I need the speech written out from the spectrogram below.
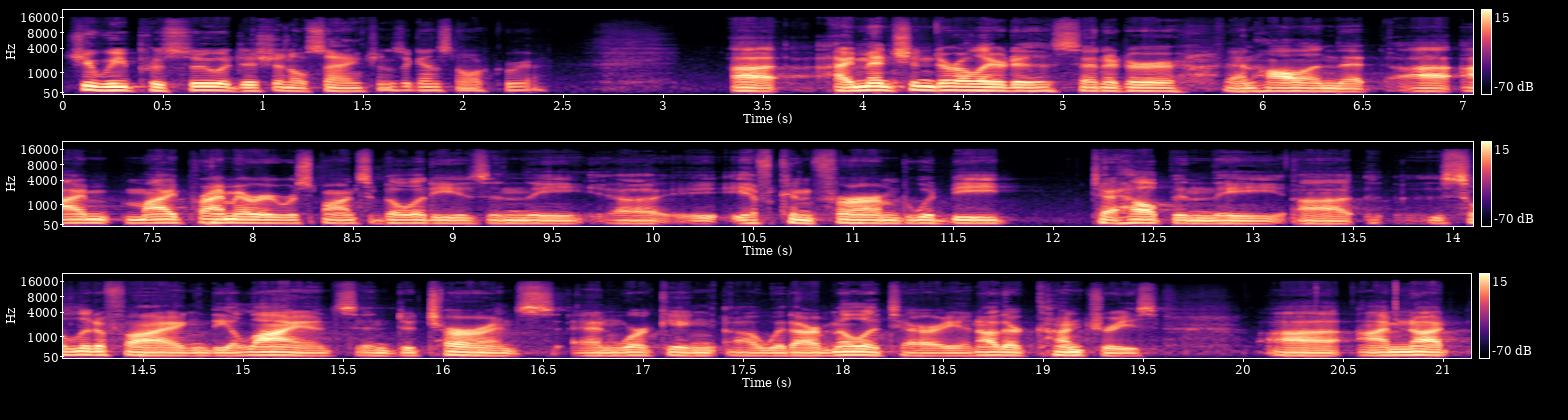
Should we pursue additional sanctions against North Korea? Uh, I mentioned earlier to Senator Van Hollen that uh, my primary responsibility is in the, uh, if confirmed, would be to help in the uh, solidifying the alliance and deterrence and working uh, with our military and other countries. Uh, I'm not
